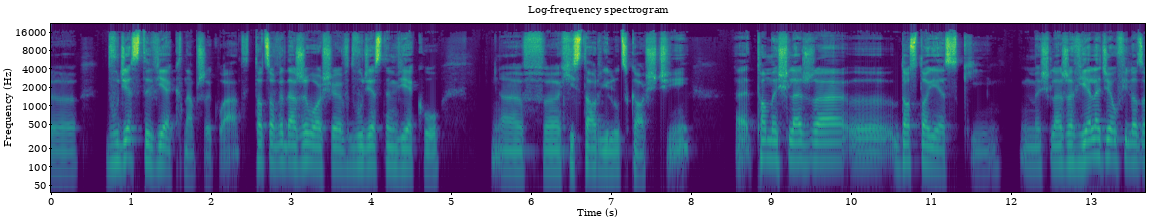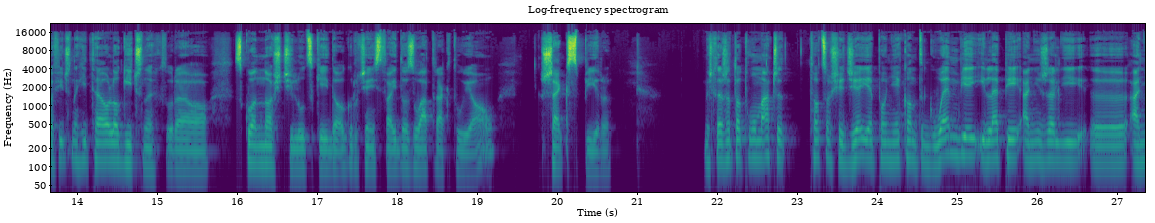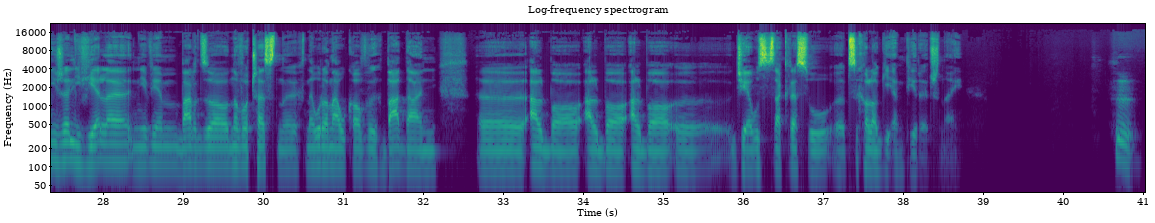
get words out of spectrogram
XX e, wiek na przykład, to co wydarzyło się w XX wieku e, w historii ludzkości, to myślę, że Dostojewski, myślę, że wiele dzieł filozoficznych i teologicznych, które o skłonności ludzkiej do okrucieństwa i do zła traktują, Szekspir, Myślę, że to tłumaczy to, co się dzieje poniekąd głębiej i lepiej, aniżeli, y, aniżeli wiele, nie wiem, bardzo nowoczesnych, neuronaukowych badań albo, albo, albo y, dzieł z zakresu psychologii empirycznej. Hmm.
